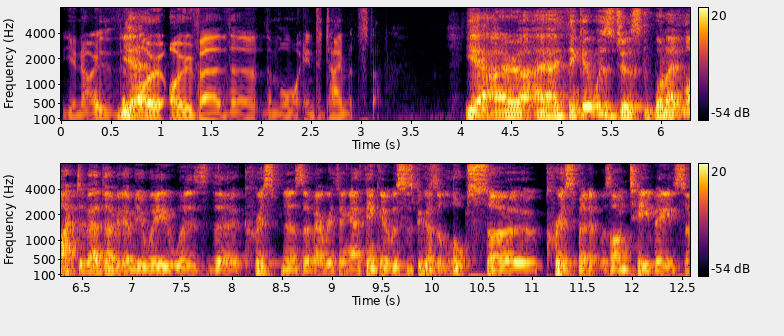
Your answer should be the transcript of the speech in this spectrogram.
You know, the, Yeah. o- over the the more entertainment stuff. Yeah, I, I think it was just what I liked about WWE was the crispness of everything. I think it was just because it looked so crisp and it was on TV, so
